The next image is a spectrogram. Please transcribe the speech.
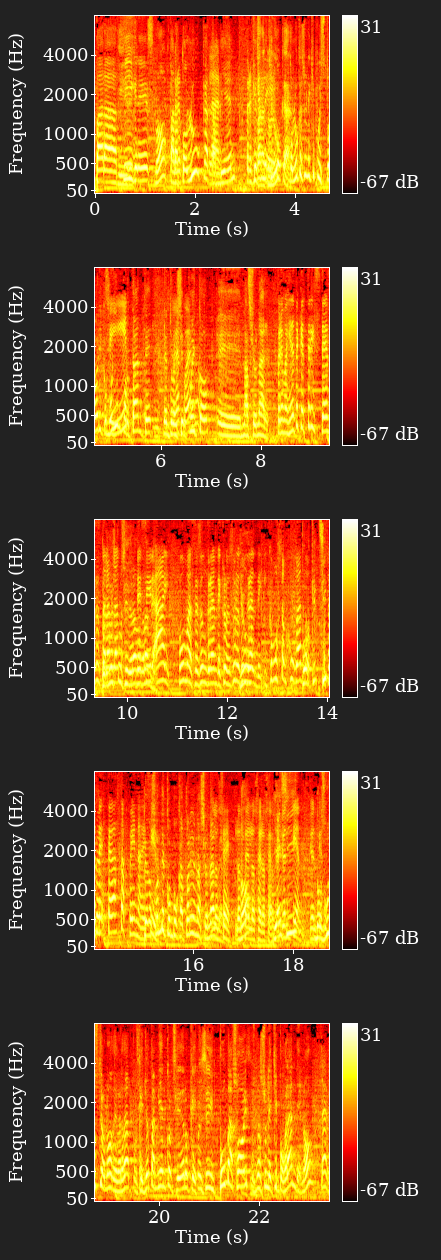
para Tigres, ¿no? Para Pero- Toluca claro. también. Pero que es un Para equipo- Toluca. Toluca es un equipo histórico muy importante dentro del circuito eh, nacional. Pero imagínate qué tristeza estar Pero no es hablando. considerado decir, grande. ay, Pumas es un grande, Cruz Azul es Yo- un grande. ¿Y cómo están jugando? Porque, sí, O sea, pero, te, te da hasta pena pero decir. son de convocatoria nacional. Lo sé, lo ¿no? sé, lo sé, lo sé. Y ahí yo sí, entiendo, yo entiendo. nos guste o no, de verdad, porque yo también considero que Pues sí. Pumas hoy pues, no es un equipo grande, ¿no? Claro.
